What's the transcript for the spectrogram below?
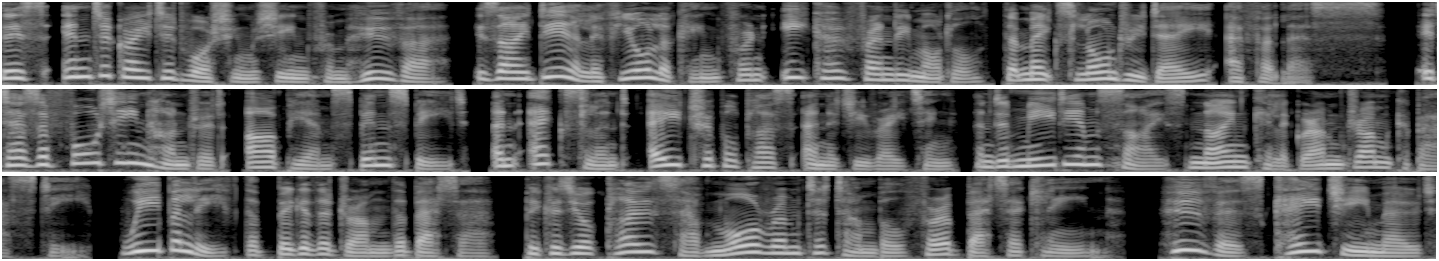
This integrated washing machine from Hoover is ideal if you're looking for an eco friendly model that makes laundry day effortless. It has a 1400 RPM spin speed, an excellent A energy rating, and a medium sized 9 kilogram drum capacity. We believe the bigger the drum, the better, because your clothes have more room to tumble for a better clean. Hoover's KG mode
